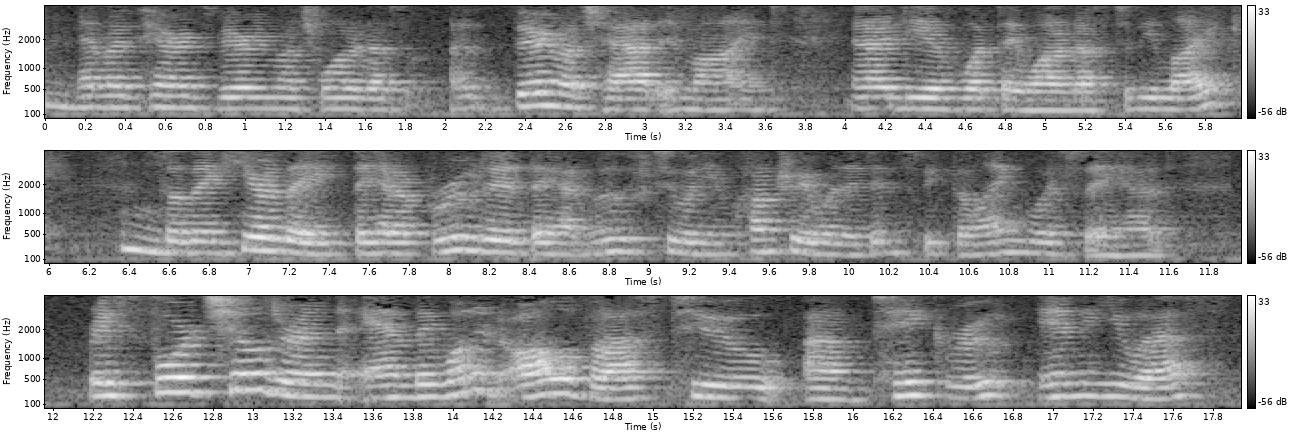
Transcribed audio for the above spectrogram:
mm-hmm. and my parents very much wanted us, very much had in mind an idea of what they wanted us to be like Mm. So they here they they had uprooted, they had moved to a new country where they didn't speak the language. They had raised four children, and they wanted all of us to um, take root in the U.S.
